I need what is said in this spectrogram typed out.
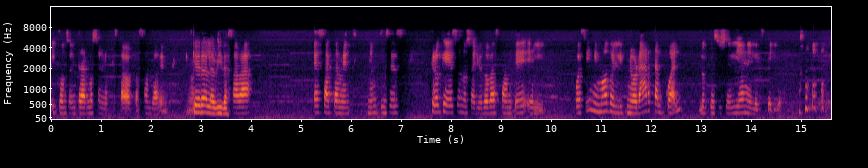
y concentrarnos en lo que estaba pasando adentro. Que era la vida. Pasaba exactamente. Entonces, creo que eso nos ayudó bastante el, pues sí, ni modo, el ignorar tal cual lo que sucedía en el exterior.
